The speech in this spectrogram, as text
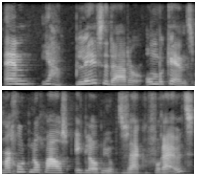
en ja, bleef de dader onbekend. Maar goed, nogmaals, ik loop nu op de zaken vooruit.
